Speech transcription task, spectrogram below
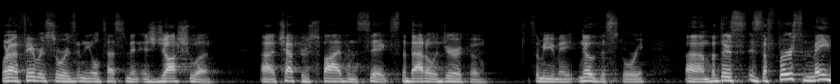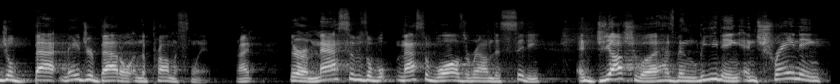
One of my favorite stories in the Old Testament is Joshua uh, chapters 5 and 6, the Battle of Jericho. Some of you may know this story. Um, but this is the first major, bat, major battle in the promised land, right? There are massive, massive walls around this city, and Joshua has been leading and training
